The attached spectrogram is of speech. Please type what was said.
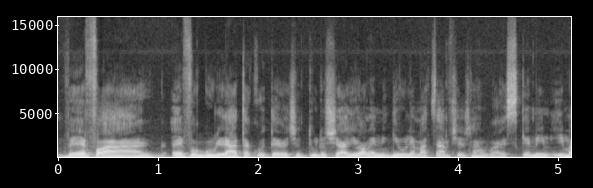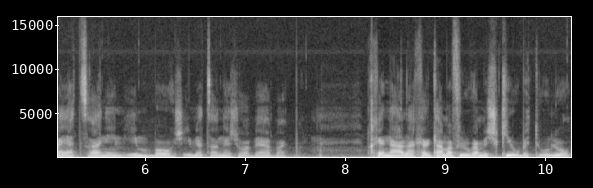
ואיפה גולת הכותרת של טולו? שהיום הם הגיעו למצב שיש להם כבר הסכמים עם היצרנים, עם בוש, עם יצרני שואבי אבק וכן הלאה, חלקם אפילו גם השקיעו בטולו,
